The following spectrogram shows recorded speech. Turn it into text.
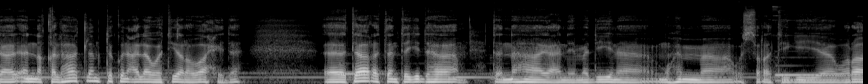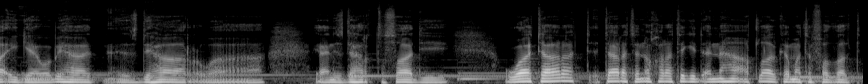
أن قلهات لم تكن على وتيرة واحدة. تارة تجدها أنها يعني مدينة مهمة واستراتيجية ورائجة وبها ازدهار ويعني ازدهار اقتصادي. وتارة تارة أخرى تجد أنها أطلال كما تفضلت.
